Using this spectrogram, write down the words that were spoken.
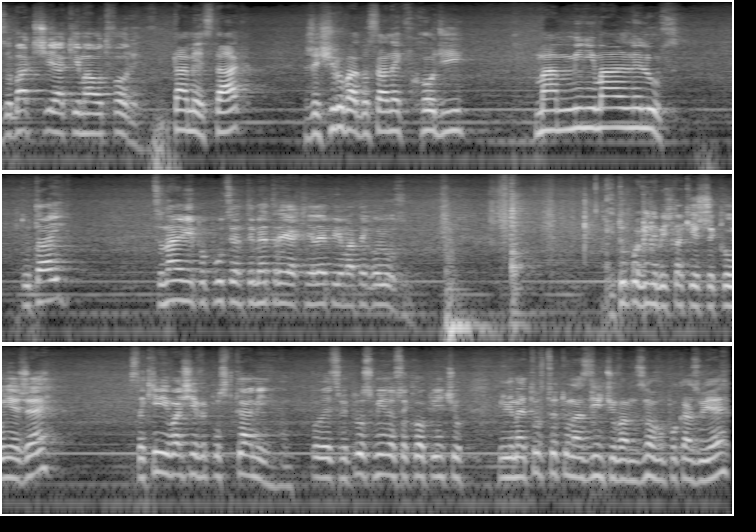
Zobaczcie jakie ma otwory. Tam jest tak, że śruba do sanek wchodzi, ma minimalny luz. Tutaj co najmniej po pół centymetra, jak nie lepiej, ma tego luzu. I tu powinny być takie jeszcze kołnierze z takimi właśnie wypustkami, powiedzmy plus minus około 5 mm, co tu na zdjęciu Wam znowu pokazuję.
